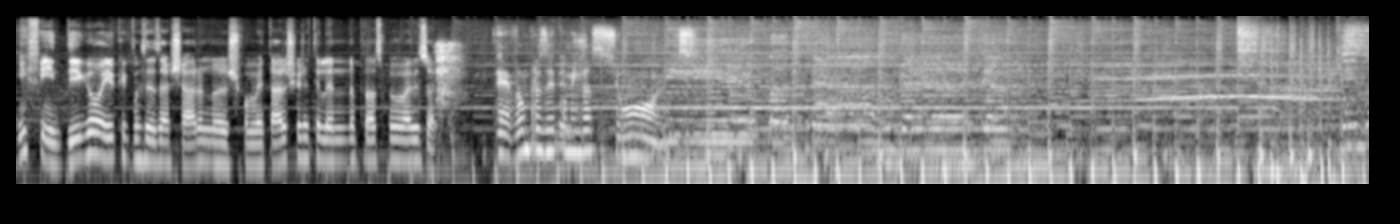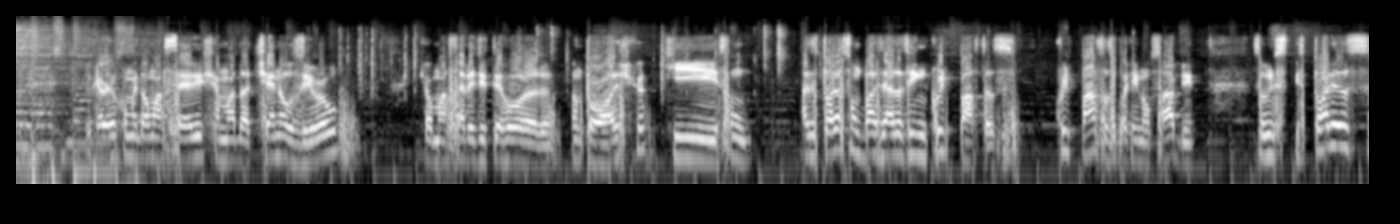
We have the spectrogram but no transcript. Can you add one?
Enfim, digam aí o que vocês acharam nos comentários que a gente lê no próximo episódio. É, vamos para as recomendações. Eu quero recomendar uma série chamada Channel Zero, que é uma série de terror antológica, que são as histórias são baseadas em creepypastas. Creepypastas, para quem não sabe, são his- histórias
